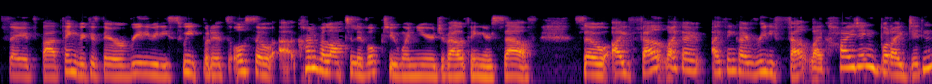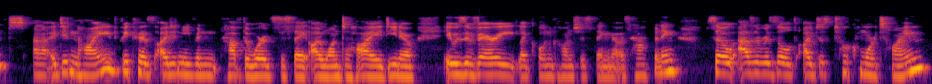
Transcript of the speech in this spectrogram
say it's bad thing because they're really really sweet but it's also uh, kind of a lot to live up to when you're developing yourself. So i felt like i i think i really felt like hiding but i didn't. And i didn't hide because i didn't even have the words to say i want to hide. You know it was a very like unconscious thing that was happening. So as a result i just took more time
